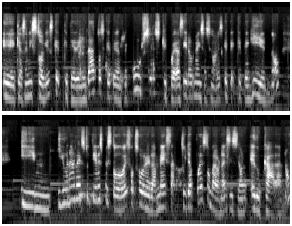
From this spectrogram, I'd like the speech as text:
eh, que hacen historias que, que, te den datos, que te den recursos, que puedas ir a organizaciones que te, que te guíen, ¿no? Y, y, una vez tú tienes pues todo eso sobre la mesa, tú ya puedes tomar una decisión educada, ¿no?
